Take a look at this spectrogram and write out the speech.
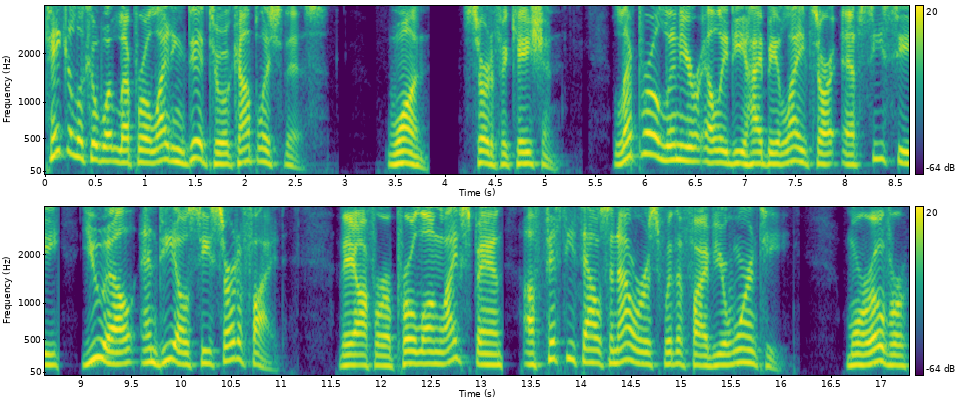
Take a look at what Lepro Lighting did to accomplish this. 1. Certification. Lepro Linear LED High Bay Lights are FCC, UL, and DLC certified. They offer a prolonged lifespan of 50,000 hours with a 5 year warranty. Moreover,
